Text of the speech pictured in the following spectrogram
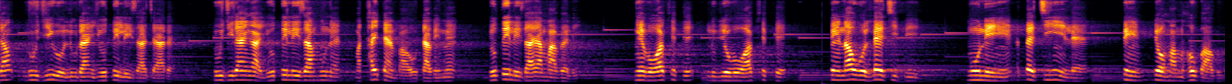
ကြောင့်လူကြီးကိုလူတိုင်းယိုသိလေးစားကြတယ်လူကြီးတိုင်းကယိုသိလေးစားမှုနဲ့မထိုက်တန်ပါဘူးဒါပေမဲ့ယိုသိလေးစားရမှာပဲလေငယ်ဘဝဖြစ်ဖြစ်လူပြိုဘဝဖြစ်ဖြစ်ပင်နောက်ကိုလှည့်ကြည့်ပြီးငိုနေရင်အသက်ကြီးရင်လည်း ပင်ပျော်မှာမဟုတ်ပါဘူး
